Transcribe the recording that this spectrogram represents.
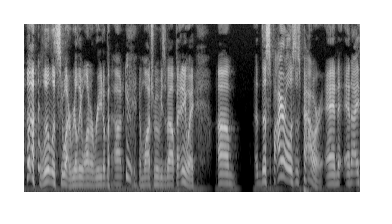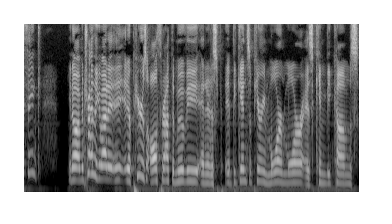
Lilith's who I really want to read about and watch movies about. But anyway, um, the spiral is his power, and and I think, you know, I've been trying to think about it. It, it appears all throughout the movie, and it is it begins appearing more and more as Kim becomes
